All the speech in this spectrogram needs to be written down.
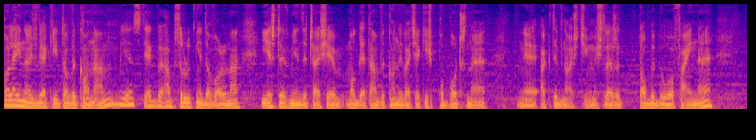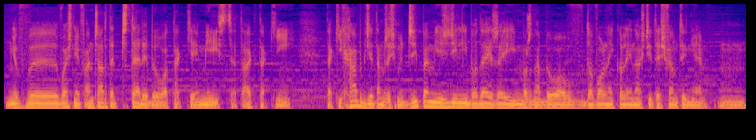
kolejność, w jakiej to wykonam, jest jakby absolutnie dowolna. Jeszcze w międzyczasie mogę tam wykonywać jakieś poboczne e, aktywności. Myślę, że to by było fajne. W, właśnie w Uncharted 4 było takie miejsce, tak? Taki, taki hub, gdzie tam żeśmy jeepem jeździli bodajże i można było w dowolnej kolejności te świątynie mm,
